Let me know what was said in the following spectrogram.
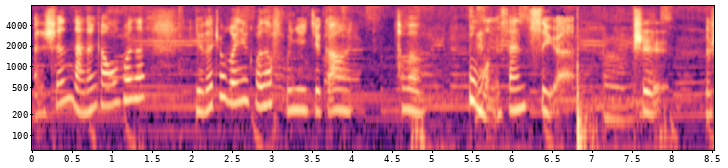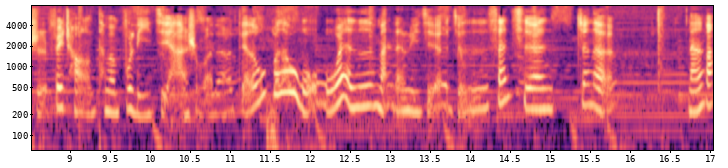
本身哪能讲？我觉得有的中国人觉得腐女就讲他们不萌三次元。是，就是非常他们不理解啊什么的，但是我觉得我我也是蛮能理解，就是三次元真的，哪能讲？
